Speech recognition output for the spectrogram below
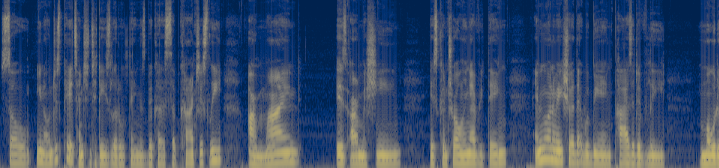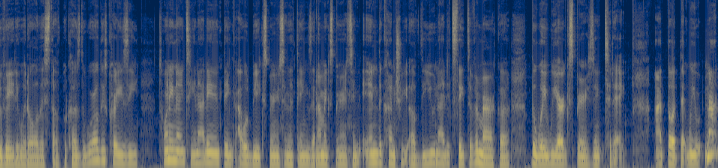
So, you know, just pay attention to these little things because subconsciously, our mind is our machine is controlling everything. And we want to make sure that we're being positively motivated with all this stuff because the world is crazy. 2019, I didn't think I would be experiencing the things that I'm experiencing in the country of the United States of America the way we are experiencing today. I thought that we were not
